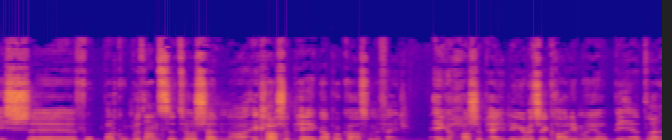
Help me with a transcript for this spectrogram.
ikke fotballkompetanse til å skjønne Jeg klarer ikke å peke på hva som er feil. Jeg har ikke peiling. Jeg vet ikke hva de må gjøre bedre.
